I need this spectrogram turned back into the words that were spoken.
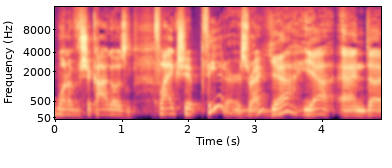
one of Chicago's flagship theaters, right? Yeah, yeah. And uh,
